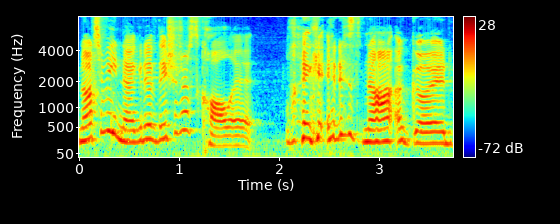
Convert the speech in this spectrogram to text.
not to be negative, they should just call it. Like it is not a good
